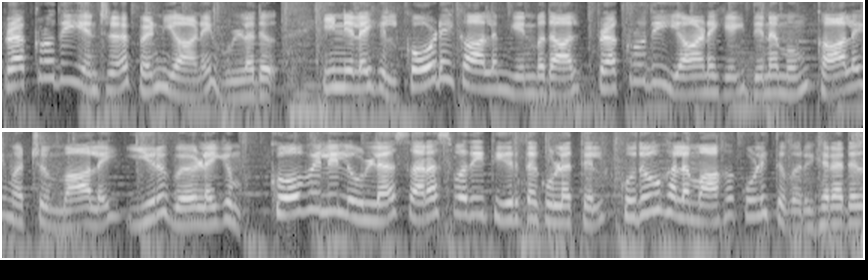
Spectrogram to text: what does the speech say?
பிரகிருதி என்ற பெண் யானை உள்ளது. இந்நிலையில் கோடை காலம் என்பதால் பிரகிருதி யானையை தினமும் காலை மற்றும் மாலை இரு வேளையும் கோவிலில் உள்ள சரஸ்வதி தீர்த்த குளத்தில் குதூகலமாக குளித்து வருகிறது.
